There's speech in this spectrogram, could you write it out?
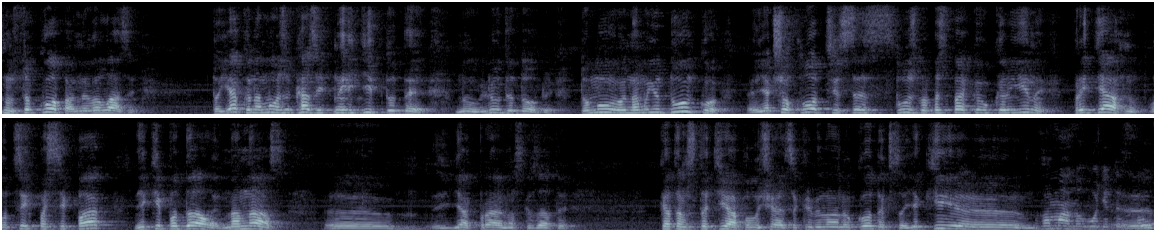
ну, з окопа не вилазить. То як вона може казати, не йдіть туди? Ну, люди добрі. Тому, на мою думку, е, якщо хлопці з Служби безпеки України притягнуть оцих посіпак, які подали на нас, е, як правильно сказати, яка там стаття, виходить, Кримінального кодексу, які е, В оману вводять Е.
